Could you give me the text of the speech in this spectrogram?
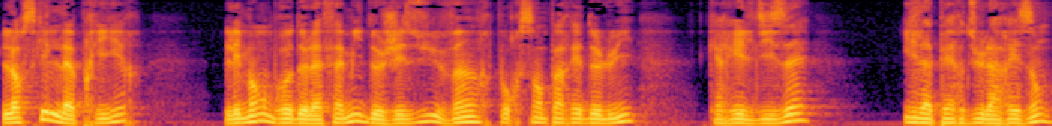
Lorsqu'ils l'apprirent, les membres de la famille de Jésus vinrent pour s'emparer de lui, car ils disaient il a perdu la raison.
